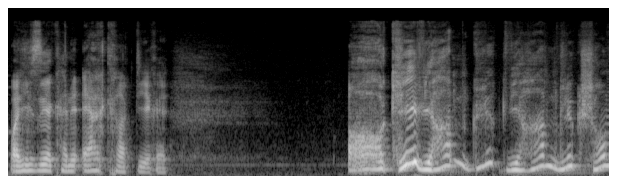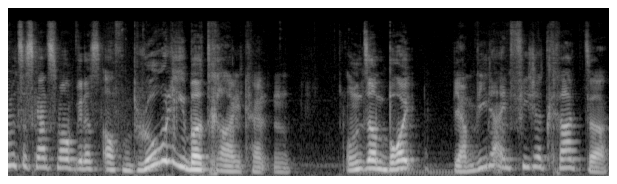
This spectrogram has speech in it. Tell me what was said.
weil hier sind ja keine R-Charaktere. Okay, wir haben Glück, wir haben Glück. Schauen wir uns das Ganze mal, ob wir das auf Broly übertragen könnten. Unserem Boy, wir haben wieder einen Featured Charakter.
